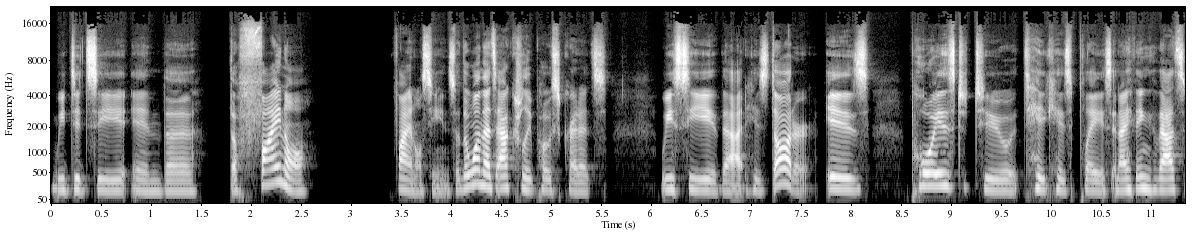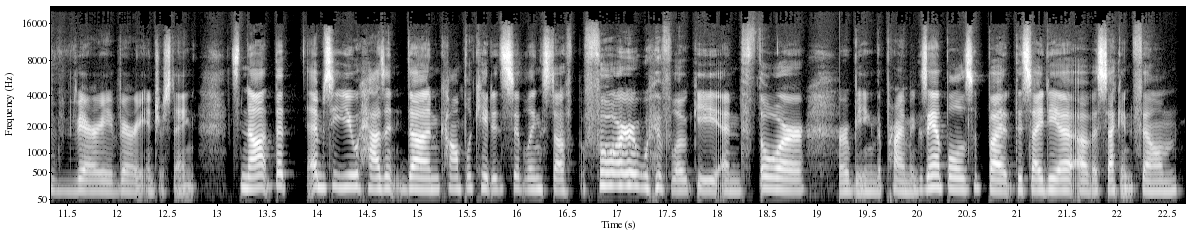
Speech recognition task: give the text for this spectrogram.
we did see in the the final final scene. So the one that's actually post-credits, we see that his daughter is poised to take his place. And I think that's very, very interesting. It's not that MCU hasn't done complicated sibling stuff before with Loki and Thor or being the prime examples, but this idea of a second film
